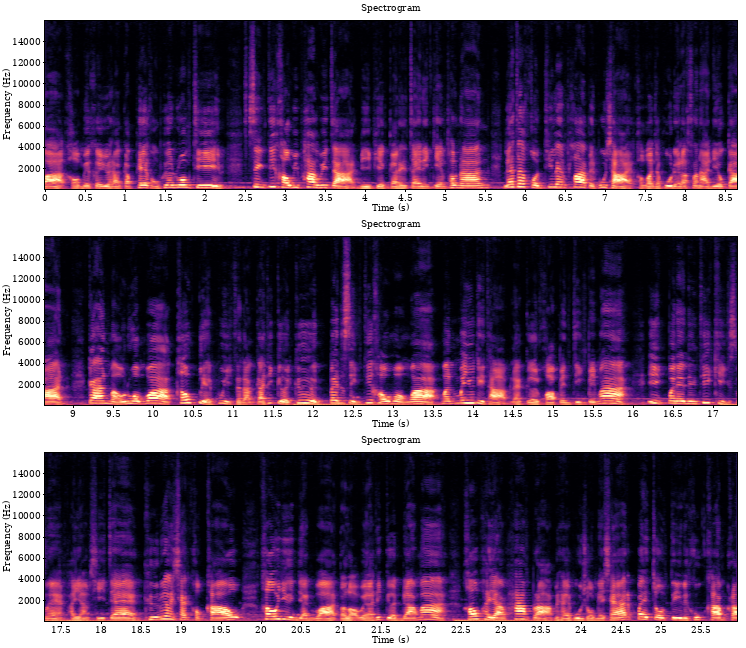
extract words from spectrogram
ว่าเขาไม่เคยมีปัญหากับเพศของเพื่อนร่วมทีม สิ่งที่เขาวิพากษ์วิจารณ์มีเพียงการเห็นใจในเกมเท่านั้น และถ้าคนที่เล่นพลาดเป็นผู้ชาย เขาก็จะพูดในลักษณะเดียวกัน การเหมารวมว่าเขาเกลียดผู้หญิงสถานการณ์ที่เกิดขึ้น เป็นสิ่งที่เขามองว่ามันไม่ยุติธรรมและเกินความเป็นจริงไปมาก อีกประเด็นหนึ่งที่ Kingsman พยายามชี้แจง คือเรื่องแชทของเขา เขายืนยันว่าตลอดเวลาที่เกิดดราม่าเขาพยายามห้ามปรามไม่ให้ผู้ชมในแชทไปโจมตีหรือคุกคามใคร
